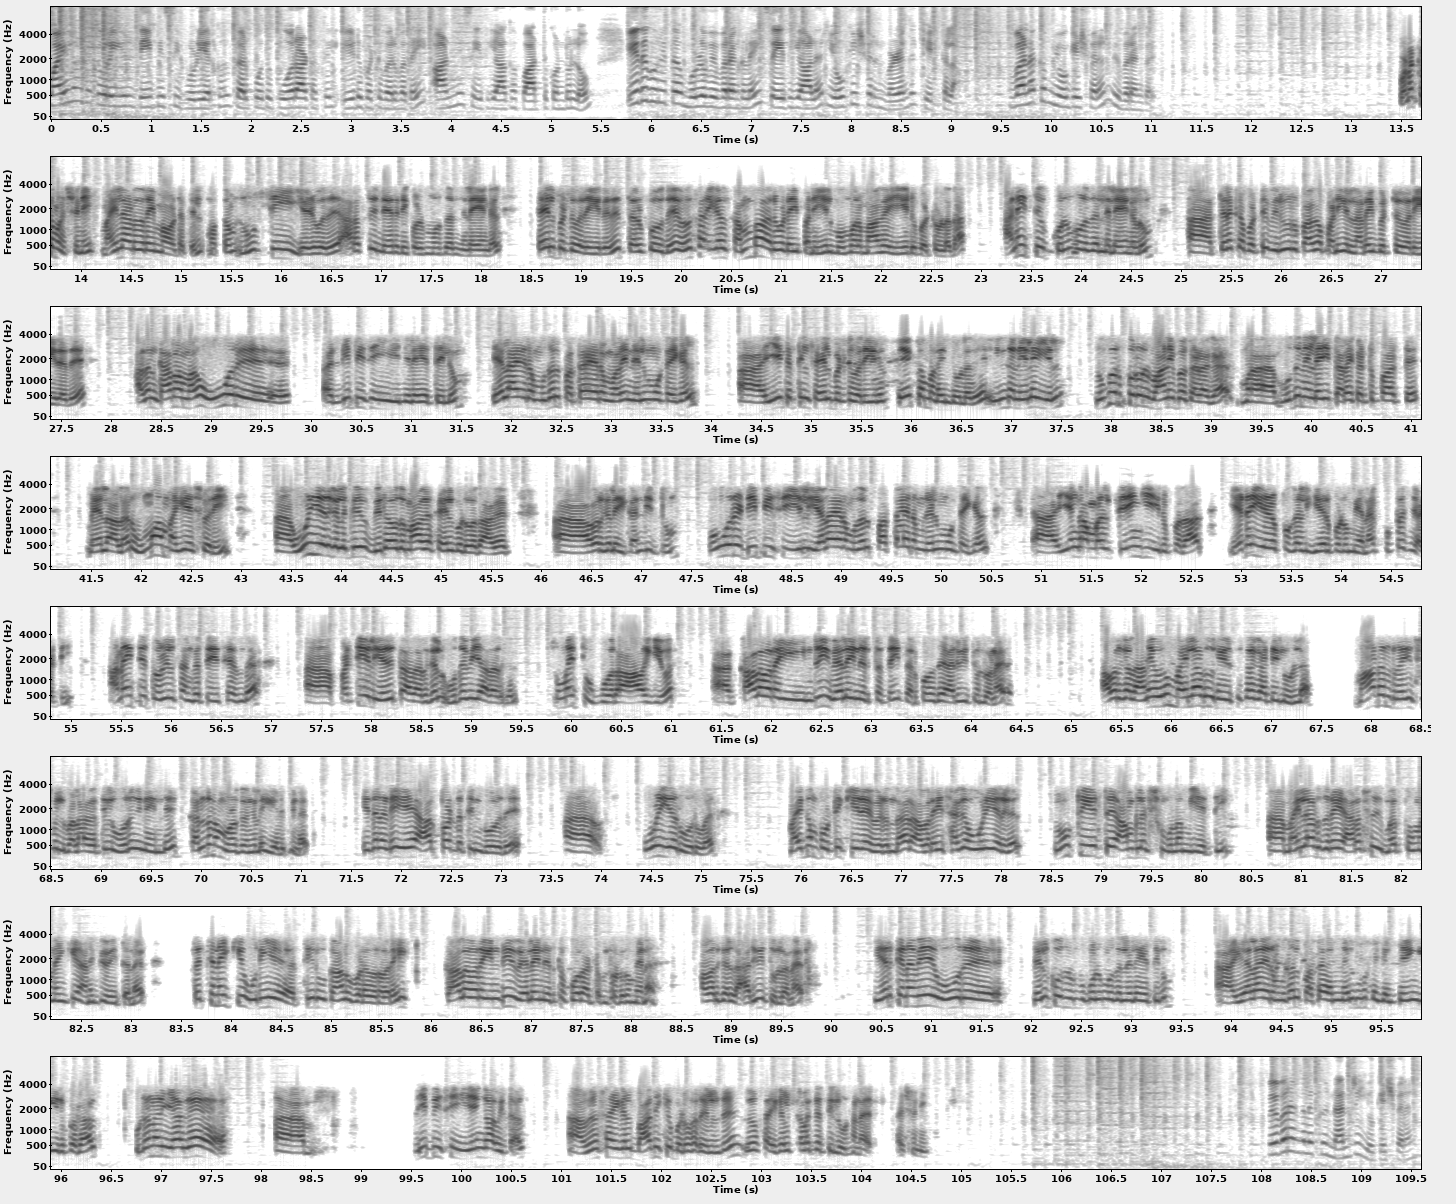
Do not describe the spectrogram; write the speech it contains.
மயிலாடுதுறையில் டிபிசி ஊழியர்கள் தற்போது போராட்டத்தில் ஈடுபட்டு வருவதை அண்மை செய்தியாக பார்த்துக் கொண்டுள்ளோம். இதுகுறித்த முழு விவரங்களை செய்தியாளர் யோகேஸ்வரன் வழங்க கேட்கலாம். வணக்கம் யோகேஸ்வரன் விவரங்கள். வணக்கம் அஸ்வினி. மயிலாடுதுறை மாவட்டத்தில் மொத்தம் நூற்றி எழுபது அரசு நேரடி கொள்முதல் நிலையங்கள் செயல்பட்டு வருகிறது. தற்போது விவசாயிகள் சம்பா அறுவடை பணியில் மும்முரமாக ஈடுபட்டுள்ளதால் அனைத்து கொள்முதல் நிலையங்களும் ஆஹ், திறக்கப்பட்டு விறுவிறுப்பாக பணிகள் நடைபெற்று வருகிறது. அதன் காரணமாக ஒவ்வொரு டிபிசி நிலையத்திலும் ஏழாயிரம் முதல் பத்தாயிரம் வரை நெல் மூட்டைகள் இயக்கத்தில் செயல்பட்டு வருகிறது தேக்கம் அடைந்துள்ளது இந்த நிலையில் நுகர்பொருள் வாணிப கழக முதுநிலை தர கட்டுப்பாட்டு மேலாளர் உமா மகேஸ்வரி ஊழியர்களுக்கு விரோதமாக செயல்படுவதாக அவர்களை கண்டித்தும் ஒவ்வொரு டிபிசியில் ஏழாயிரம் முதல் பத்தாயிரம் நெல் மூட்டைகள் இயங்காமல் தேங்கி இருப்பதால் எடை இழப்புகள் ஏற்படும் என குற்றஞ்சாட்டி அனைத்து தொழில் சங்கத்தை சேர்ந்த பட்டியல் எழுத்தாளர்கள் உதவியாளர்கள் சுமை தூக்குவோர் ஆகியோர் காலவரையின்றி வேலை நிறுத்தத்தை தற்போது அறிவித்துள்ளனர். அவர்கள் அனைவரும் மயிலாடுதுறை சித்திரக்காட்டில் உள்ள மாடர்ன் ரைஸ் மில் வளாகத்தில் ஒருங்கிணைந்து கண்டன முழக்கங்களை எழுப்பினர். இதனிடையே ஆர்ப்பாட்டத்தின் போது ஊழியர் ஒருவர் மயக்கம் போட்டு கீழே விழுந்தார். அவரை சக ஊழியர்கள் நூற்றி எட்டு ஆம்புலன்ஸ் மூலம் ஏற்றி மயிலாடுதுறை அரசு மருத்துவமனைக்கு அனுப்பி வைத்தனர். பிரச்சனைக்கு உரிய தீர்வு காணப்படுவரை காலவரையின்றி வேலை நிறுத்த போராட்டம் தொடரும் என அவர்கள் அறிவித்துள்ளனர். ஏற்கனவே ஒவ்வொரு நெல் கொள்முதல் நிலையத்திலும் ஆஹ், ஏழாயிரம் முதல் பத்தாயிரம் நெல் மூட்டைகள் தேங்கி இருப்பதால் உடனடியாக டிபிசி இயங்காவிட்டால் ஆஹ், விவசாயிகள் பாதிக்கப்படுவார்கள் என்று விவசாயிகள் கலக்கத்தில் உள்ளனர் அஸ்வினி. விவரங்களுக்கு நன்றி யோகேஸ்வரன்.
